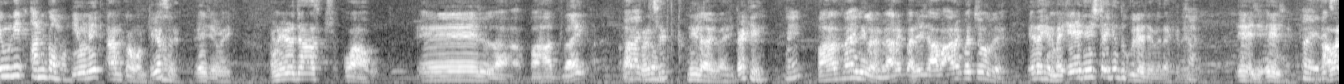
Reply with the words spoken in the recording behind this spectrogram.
unique uncommon unique uncommon ঠিক আছে? এই যে ভাই মানে এটা জাস্ট ওয়াও এলা ফাহাদ ভাই নিলয় ভাই এটা কি? ফাহাদ ভাই নিলয় ভাই আরেকবার এই যে আরেকবার চলবে। এই দেখেন ভাই এই জিনিসটাই কিন্তু ঘুরে যাবে দেখেন এই যে। হ্যাঁ। এই যে হ্যাঁ? আবার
